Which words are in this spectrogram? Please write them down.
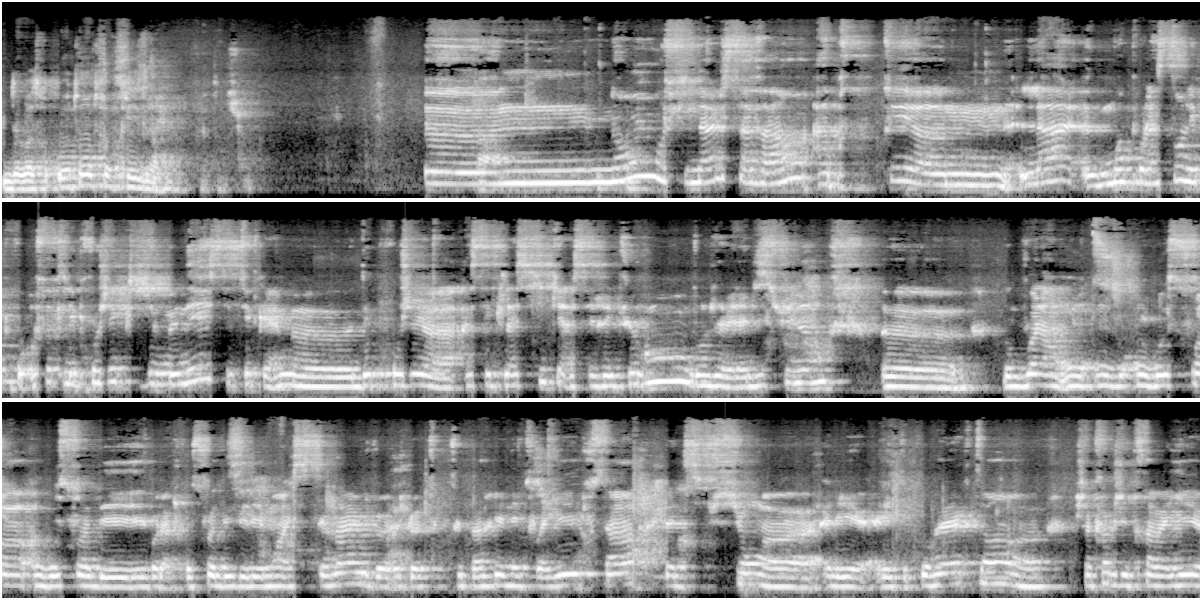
De votre auto-entreprise? Attention. Euh, ah. Non, ça va. Après, euh, là, moi, pour l'instant, les, en fait, les projets que j'ai menés, c'était quand même euh, des projets assez classiques assez récurrents, dont j'avais l'habitude. Euh, donc voilà, on, reçoit, on reçoit des, voilà, je reçois des éléments, etc. Je dois, je dois tout préparer, nettoyer, tout ça. La discussion, elle, est, elle était correcte. Hein. Chaque fois que j'ai travaillé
